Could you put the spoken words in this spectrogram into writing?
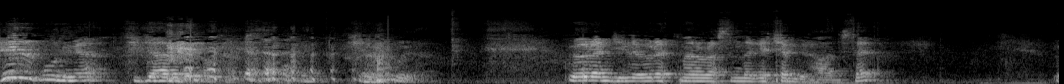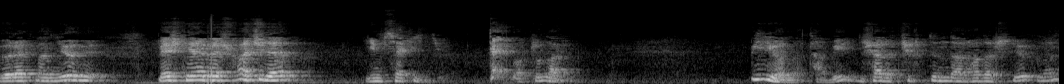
Her konuya ticareti bakarız. Şey bu ya. Öğrenciyle öğretmen arasında geçen bir hadise. Öğretmen diyor ki beş kere beş kaç eder? 28 diyor. Tek oturlar. Biliyorlar tabii. Dışarı çıktığında arkadaş diyor ki lan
